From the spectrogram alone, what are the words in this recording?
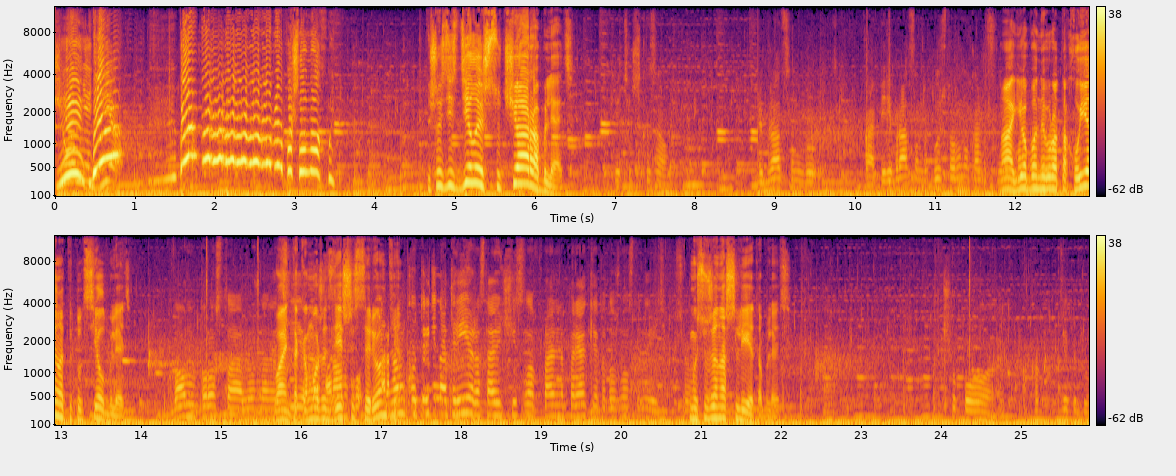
Де- Пошла нахуй. Ты что здесь делаешь, сучара, блядь? Я тебе же сказал. Перебраться на другую... А, перебраться на другую сторону, кажется. А, ебаный в рот, охуенно ты тут сел, блядь. Вам просто нужно найти... Вань, так а может здесь шестеренки? Рамку 3 на 3, расставить числа в правильном порядке, это должно остановить. Все. Мы ж уже нашли это, блядь. Чё по... А как... Где ты был?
